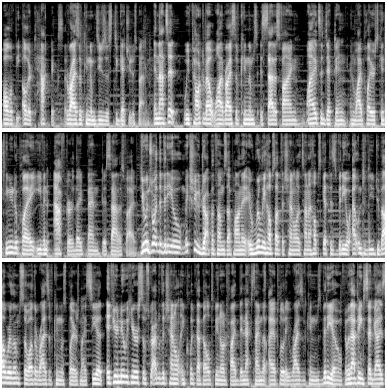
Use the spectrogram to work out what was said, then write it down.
all of the other tactics that rise of kingdoms uses to get you to spend. And that's it. We've talked about why rise of kingdoms is satisfying why it's addicting and why players continue to play even after they've been dissatisfied. If you enjoyed the video make sure you drop a thumbs up on it. It really helps out the channel a ton. It helps get this video out into the YouTube algorithm so other rise of kingdoms players might see it. If you're new here subscribe to the channel and click that bell to be notified the next time that I upload a rise of kingdoms video. And with that being said guys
